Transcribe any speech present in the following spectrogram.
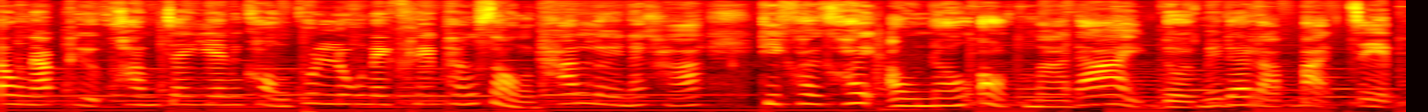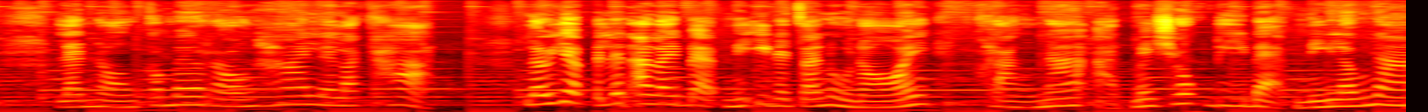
ต้องนับถือความใจเย็นของคุณลุงในคลิปทั้งสองท่านเลยนะคะ ที่ค่อยๆเอาน้องออกมาได้ โดยไม่ได้รับบาดเจ็บ และน้องก็ไม่ร้องไห้เลยล่ะค่ะ แล้วอย่าไปเล่นอะไรแบบนี้อีกนะจ๊ะหนูน้อย ครั้งหน้าอาจไม่โชคดีแบบนี้แล้วนะ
